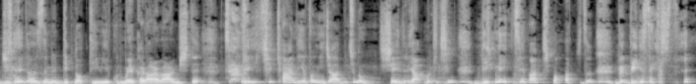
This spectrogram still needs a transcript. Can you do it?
Cüneyt Özdemir Dipnot TV'yi kurmaya karar vermişti. Tabii ki kendi yapamayacağı bütün o şeyleri yapmak için birine ihtiyaç vardı ve beni seçti.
